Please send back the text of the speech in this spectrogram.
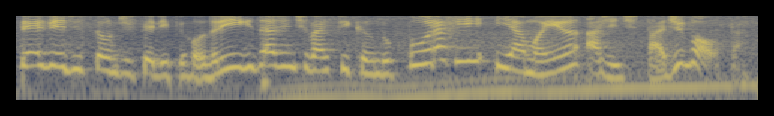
teve edição de Felipe Rodrigues. A gente vai ficando por aqui e amanhã a gente tá de volta.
